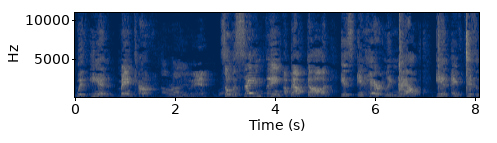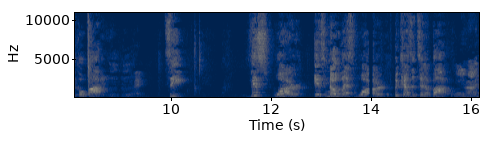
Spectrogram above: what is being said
within mankind. All right. Man. So the same thing about God is inherently now in a physical body. See, this water is no less water because it's in a bottle. Right.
